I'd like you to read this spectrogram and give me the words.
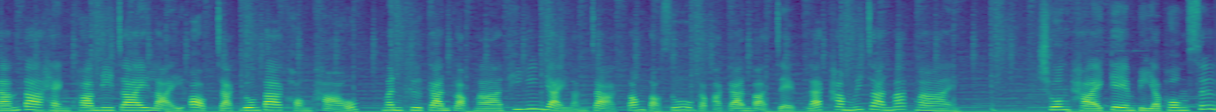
น้ำตาแห่งความดีใจไหลออกจากดวงตาของเขา มันคือการกลับมาที่ยิ่งใหญ่หลังจากต้องต่อสู้กับอาการบาดเจ็บและคำวิจารณ์มากมายช่วงท้ายเกมปิยพงษ์ซึ่ง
